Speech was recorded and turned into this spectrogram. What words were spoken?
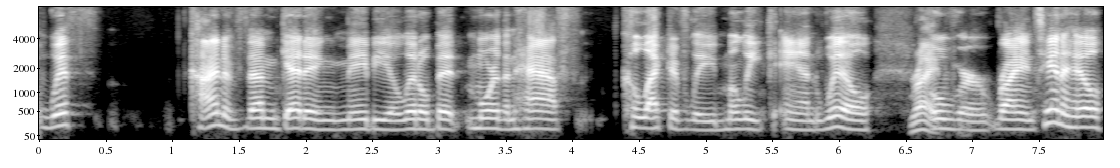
with kind of them getting maybe a little bit more than half collectively, Malik and Will right. over Ryan Tannehill,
